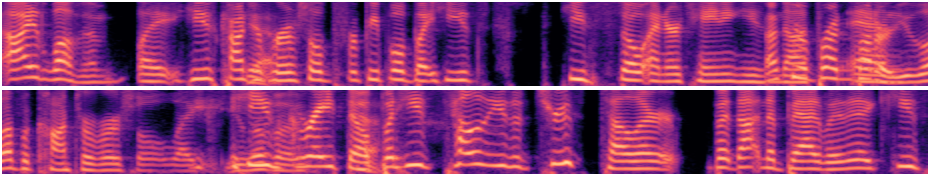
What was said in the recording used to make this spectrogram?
I love him. Like he's controversial for people, but he's he's so entertaining. He's that's your bread and butter and you love a controversial like he's a- great though yeah. but he tells he's a truth teller but not in a bad way like he's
